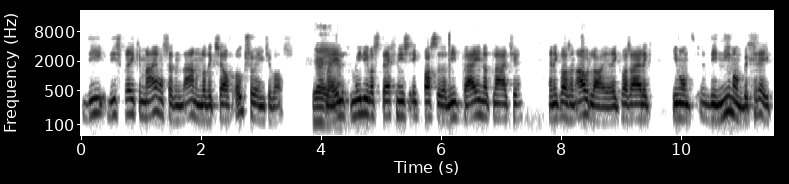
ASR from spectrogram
die, die spreken mij ontzettend aan, omdat ik zelf ook zo eentje was. Ja, ja, Mijn hele familie was technisch, ik paste er niet bij in dat plaatje. En ik was een outlier. Ik was eigenlijk iemand die niemand begreep.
